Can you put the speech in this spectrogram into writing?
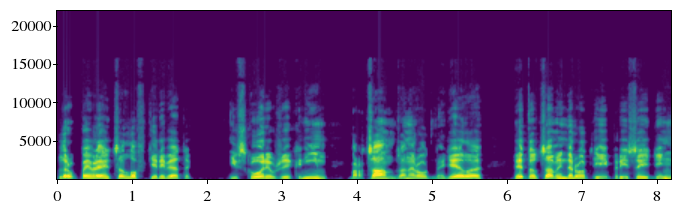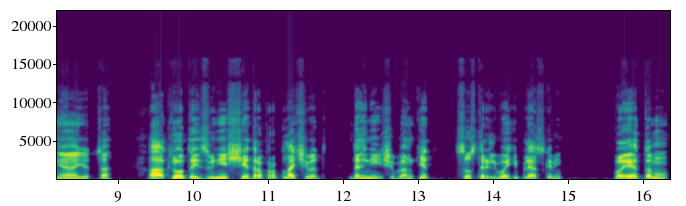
Вдруг появляются ловкие ребята, и вскоре уже к ним, борцам за народное дело, этот самый народ и присоединяется. А кто-то извне щедро проплачивает дальнейший банкет со стрельбой и плясками. Поэтому,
